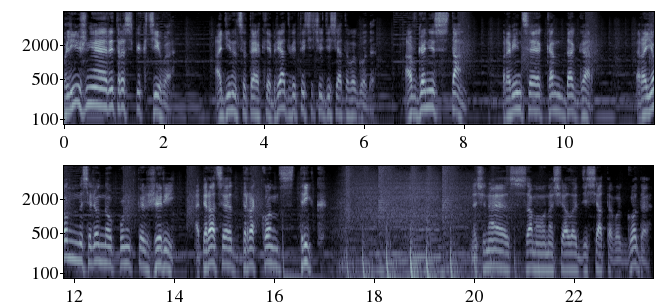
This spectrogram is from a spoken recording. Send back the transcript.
Ближняя ретроспектива. 11 октября 2010 года. Афганистан. Провинция Кандагар. Район населенного пункта Жири. Операция «Дракон Стрик». Начиная с самого начала 2010 года,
